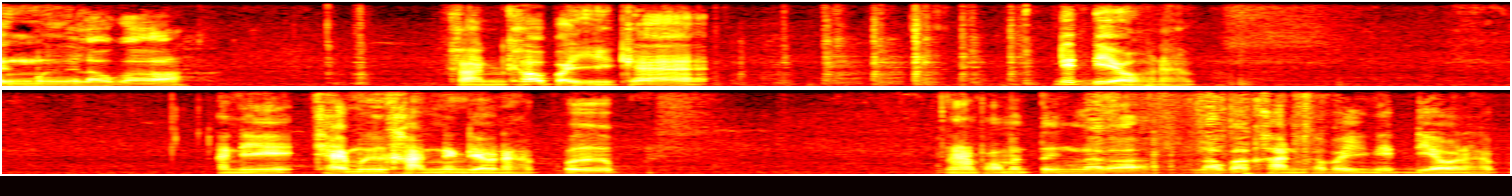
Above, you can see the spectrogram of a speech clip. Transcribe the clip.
ตึงมือเราก็ขันเข้าไปอีกแค่นิดเดียวนะครับ อันนี้ใช้มือขันอย่างเดียวนะครับปุ๊บอ่าพอมันตึงแล้วก็เราก็ขันเข้าไปอีกนิดเดียวนะครับ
